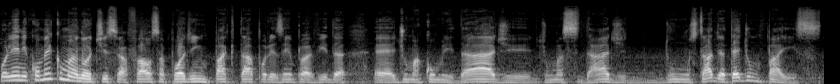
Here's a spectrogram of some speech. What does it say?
Olene, como é que uma notícia falsa pode impactar, por exemplo, a vida é, de uma comunidade, de uma cidade, de um estado e até de um país?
